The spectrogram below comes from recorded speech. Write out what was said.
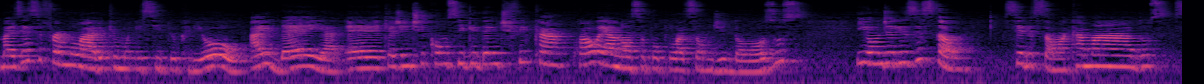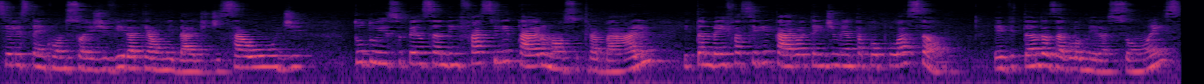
Mas esse formulário que o município criou, a ideia é que a gente consiga identificar qual é a nossa população de idosos e onde eles estão. Se eles são acamados, se eles têm condições de vir até a unidade de saúde. Tudo isso pensando em facilitar o nosso trabalho e também facilitar o atendimento à população, evitando as aglomerações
